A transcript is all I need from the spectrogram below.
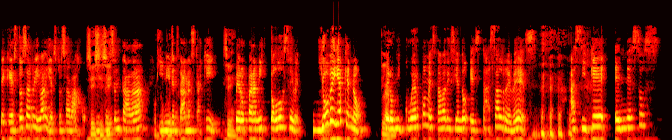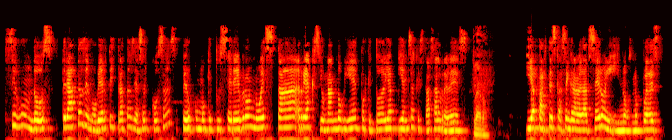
De que esto es arriba y esto es abajo. Sí, sí, estoy sí. sentada Por y mi ventana está aquí. Sí. Pero para mí todo se ve. Yo veía que no, Claro. pero mi cuerpo me estaba diciendo, estás al revés. Así que en esos segundos tratas de moverte y tratas de hacer cosas, pero como que tu cerebro no está reaccionando bien porque todavía piensa que estás al revés. Claro. Y aparte estás en gravedad cero y, y no, no puedes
